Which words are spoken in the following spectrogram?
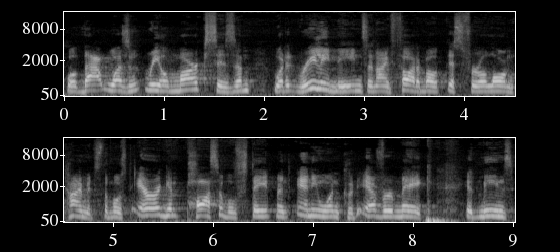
well, that wasn't real Marxism, what it really means, and I've thought about this for a long time, it's the most arrogant possible statement anyone could ever make. It means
